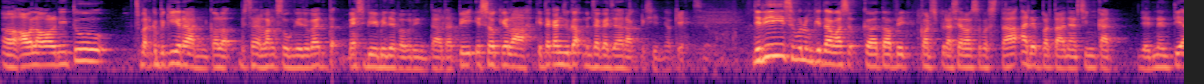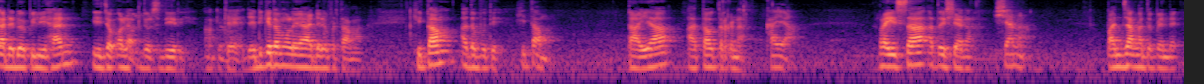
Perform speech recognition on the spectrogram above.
uh, awal-awalnya itu sempat kepikiran kalau bisa langsung gitu kan PSBB dari pemerintah, tapi it's okay lah. Kita kan juga menjaga jarak di sini. Oke. Jadi sebelum kita masuk ke topik konspirasi alam semesta, ada pertanyaan singkat. Jadi nanti ada dua pilihan dijawab oleh Abdul sendiri. Oke. jadi kita mulai dari pertama. Hitam atau putih? Hitam. Kaya atau terkenal? Kaya. Raisa atau Isyana? Isyana. Panjang atau pendek?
